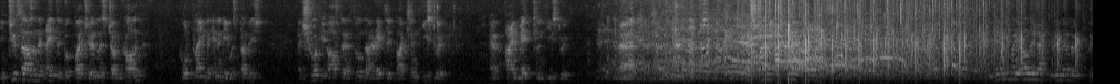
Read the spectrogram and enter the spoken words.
In 2008, the book by journalist John Carlin called Playing the Enemy was published and shortly after a film directed by Clint Eastwood and I met Clint Eastwood. Uh, that's one of my Is anybody old enough to remember the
